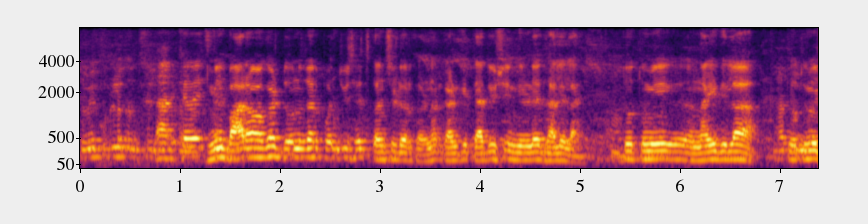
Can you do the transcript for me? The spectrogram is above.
तुम्ही कुठलं कन्सिडर तारखेवेळी मी बारा ऑगस्ट दोन हजार पंचवीस हेच कन्सिडर करणार कारण की त्या दिवशी निर्णय झालेला आहे. तो तुम्ही नाही दिला तो तुम्ही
